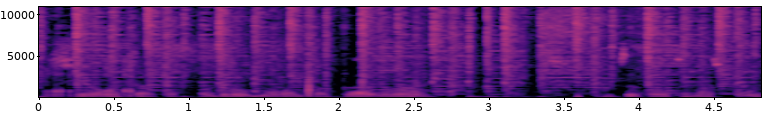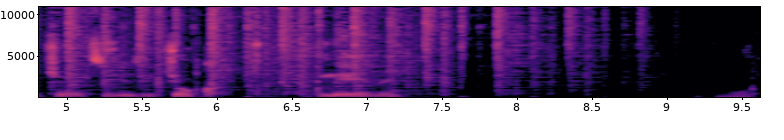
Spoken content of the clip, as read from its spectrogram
Все вот так вот подробно вам показываю. Вот это вот у нас получается язычок клеенный. Вот.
